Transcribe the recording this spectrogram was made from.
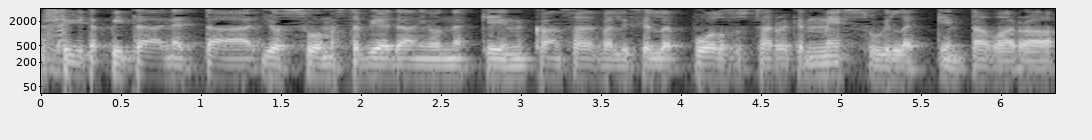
siitä pitäen, että jos Suomesta viedään jonnekin kansainvälisille puolustustarvikemessuillekin tavaraa,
